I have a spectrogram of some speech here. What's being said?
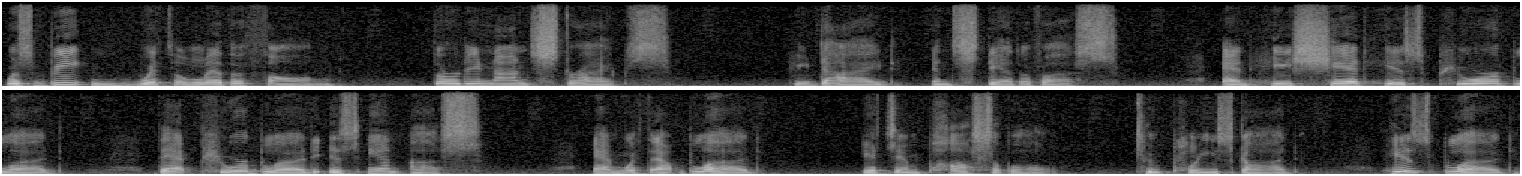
was beaten with a leather thong, 39 stripes. He died instead of us. And he shed his pure blood. That pure blood is in us. And without blood, it's impossible to please God. His blood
